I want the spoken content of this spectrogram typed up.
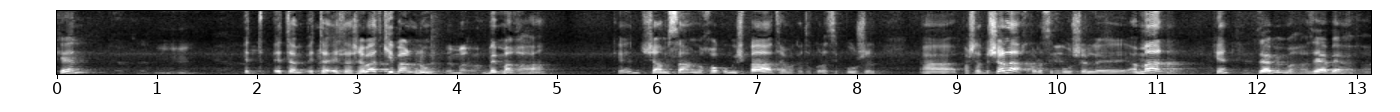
כן? את, את, את, את השבת קיבלנו במראה. כן? שם שמנו חוק ומשפט, שם כתוב כל הסיפור של פרשת בשלח, כל הסיפור של אה, המן, כן? זה היה במראה, זה היה באהבה,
